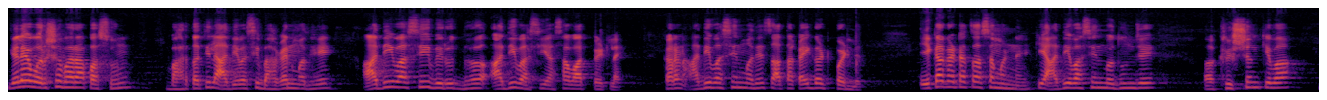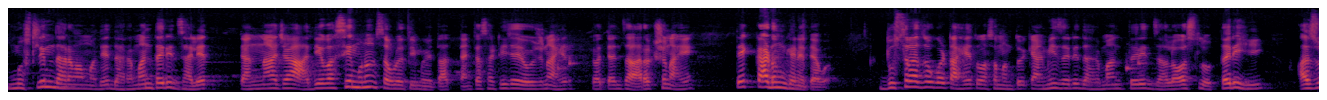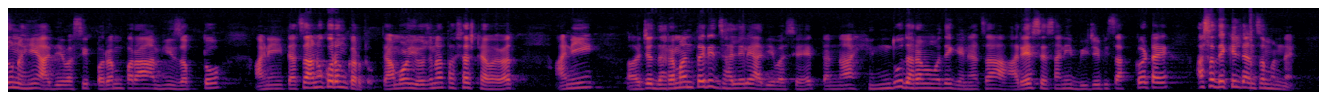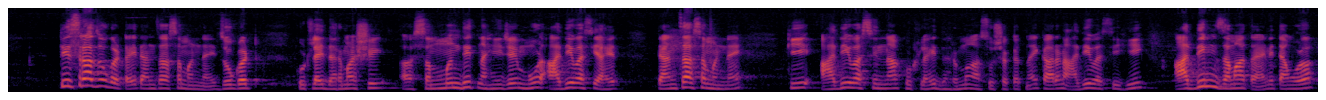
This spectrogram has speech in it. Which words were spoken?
गेल्या वर्षभरापासून भारतातील आदिवासी भागांमध्ये आदिवासी विरुद्ध आदिवासी असा वाद पेटलाय. कारण आदिवासींमध्येच आता काही गट पडलेत. एका गटाचं असं म्हणणं आहे की आदिवासींमधून जे ख्रिश्चन किंवा मुस्लिम धर्मामध्ये धर्मांतरित झालेत त्यांना ज्या आदिवासी म्हणून सवलती मिळतात त्यांच्यासाठी ज्या योजना आहेत किंवा त्यांचं आरक्षण आहे ते काढून घेण्यात यावं. दुसरा जो गट आहे तो असं म्हणतो की आम्ही जरी धर्मांतरित झालो असलो तरीही अजूनही आदिवासी परंपरा आम्ही जपतो आणि त्याचं अनुकरण करतो. त्यामुळे योजना तशाच ठेवाव्यात. आणि जे धर्मांतरित झालेले आदिवासी आहेत त्यांना हिंदू धर्मामध्ये घेण्याचा आर एस एस आणि बीजेपीचा कट आहे असं देखील त्यांचं म्हणणं आहे. तिसरा जो गट आहे त्यांचं असं म्हणणं आहे जो गट कुठल्याही धर्माशी संबंधित नाही जे मूळ आदिवासी आहेत त्यांचं असं म्हणणं आहे की आदिवासींना कुठलाही धर्म असू शकत नाही कारण आदिवासी ही आदिम जमात आहे आणि त्यामुळं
